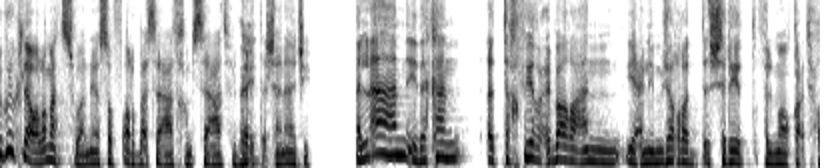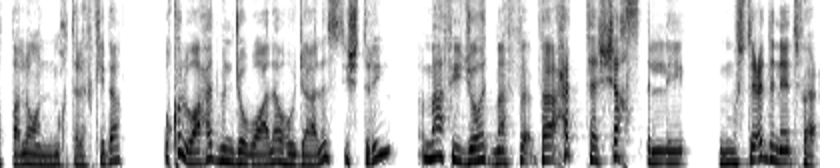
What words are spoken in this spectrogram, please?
يقول لك لا والله ما تسوى إني أصف أربع ساعات خمس ساعات في البرد أي. عشان أجي. الآن إذا كان التخفيض عبارة عن يعني مجرد شريط في الموقع تحطه لون مختلف كذا وكل واحد من جواله وهو جالس يشتري ما في جهد ما في فحتى الشخص اللي مستعد إنه يدفع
